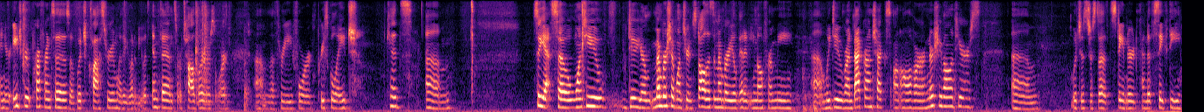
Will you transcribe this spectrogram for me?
and your age group preferences of which classroom, whether you want to be with infants or toddlers or um, the three, four preschool age kids. Um, so, yeah, so once you do your membership, once you're installed as a member, you'll get an email from me. Um, we do run background checks on all of our nursery volunteers um, which is just a standard kind of safety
